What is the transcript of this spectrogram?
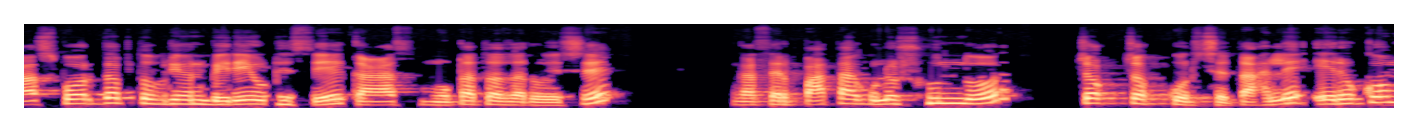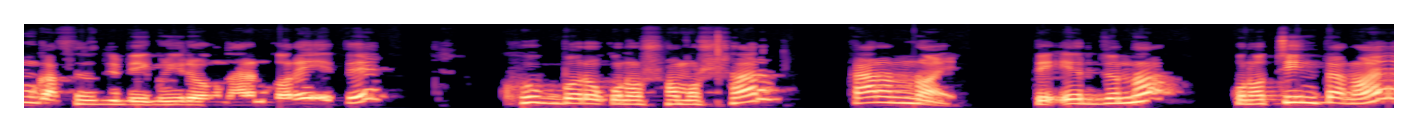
গাছ পর্যাপ্ত পরিমাণ বেড়ে উঠেছে, গাছ মোটা তাজা রয়েছে, গাছের পাতাগুলো সুন্দর চকচক করছে, তাহলে এরকম গাছে যদি বেগুনি রং ধারণ করে, এতে খুব বড় কোনো সমস্যার কারণ নয়। তো এর জন্য কোনো চিন্তা নয়,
